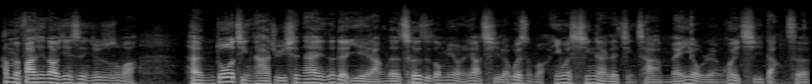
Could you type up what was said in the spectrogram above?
他们发现到一件事情，就是什么，很多警察局现在那个野狼的车子都没有人要骑了，为什么？因为新来的警察没有人会骑挡车。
